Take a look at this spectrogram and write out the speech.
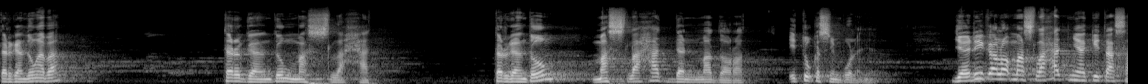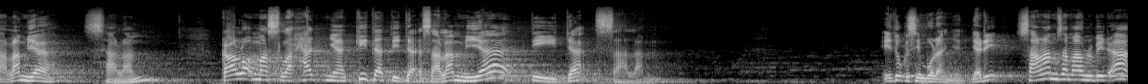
Tergantung apa? Tergantung maslahat. Tergantung maslahat dan madarat. Itu kesimpulannya. Jadi kalau maslahatnya kita salam ya salam. Kalau maslahatnya kita tidak salam ya tidak salam. Itu kesimpulannya. Jadi salam sama ahlul bid'ah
